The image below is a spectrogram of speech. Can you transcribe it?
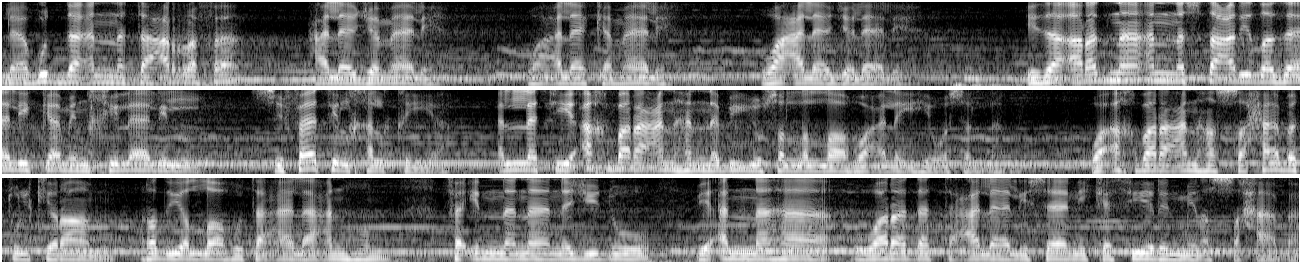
لا بد أن نتعرف على جماله وعلى كماله وعلى جلاله. إذا أردنا أن نستعرض ذلك من خلال الصفات الخلقية التي أخبر عنها النبي صلى الله عليه وسلم وأخبر عنها الصحابة الكرام رضي الله تعالى عنهم فإننا نجد بأنها وردت على لسان كثير من الصحابة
